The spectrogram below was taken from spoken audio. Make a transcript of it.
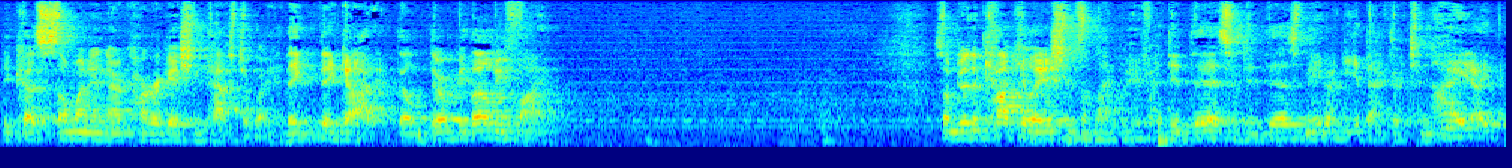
because someone in our congregation passed away. They, they got it. They'll, they'll, be, they'll be fine. So I'm doing the calculations. I'm like, wait, if I did this or did this, maybe I can get back there tonight. I...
